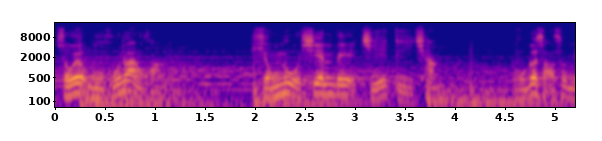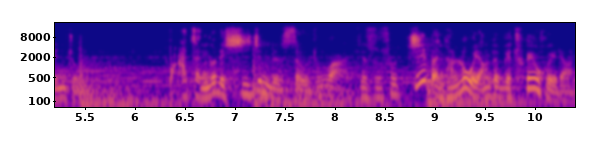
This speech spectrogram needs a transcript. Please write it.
所谓五胡乱华，匈奴、鲜卑、羯、氐、羌五个少数民族。把整个的西晋的首都啊，就是说基本上洛阳都给摧毁掉了，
